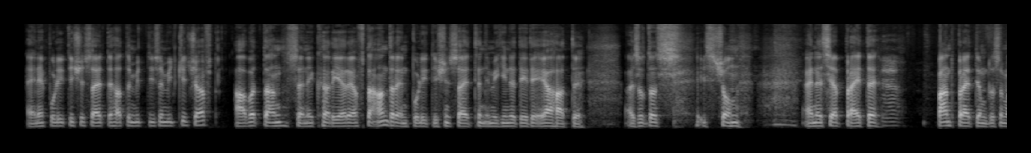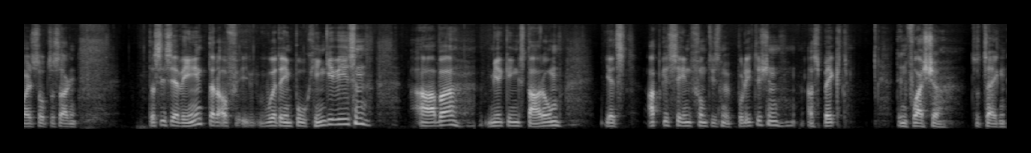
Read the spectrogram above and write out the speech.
eine politische Seite hatte mit dieser Mitgliedschaft, aber dann seine Karriere auf der anderen politischen Seite, nämlich in der DDR hatte. Also das ist schon eine sehr breite Bandbreite, um das einmal so zu sagen. Das ist erwähnt, darauf wurde im Buch hingewiesen, aber mir ging es darum, jetzt abgesehen von diesem politischen Aspekt, den Forscher zu zeigen.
